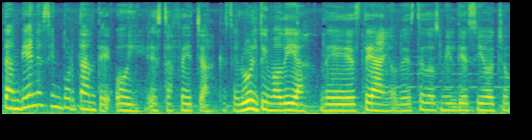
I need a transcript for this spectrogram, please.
También es importante hoy, esta fecha, que es el último día de este año, de este 2018,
